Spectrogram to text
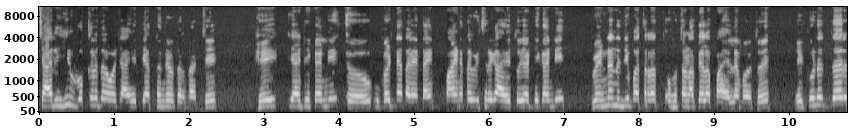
चारही वक्र दरवाजे आहेत या कनेर धरणाचे. हे या ठिकाणी उघडण्यात आले आहेत पाण्याचा विसर्ग आहे तो या ठिकाणी वेण्णा नदी पात्रात होताना आपल्याला पाहायला मिळतोय. एकूणच जर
